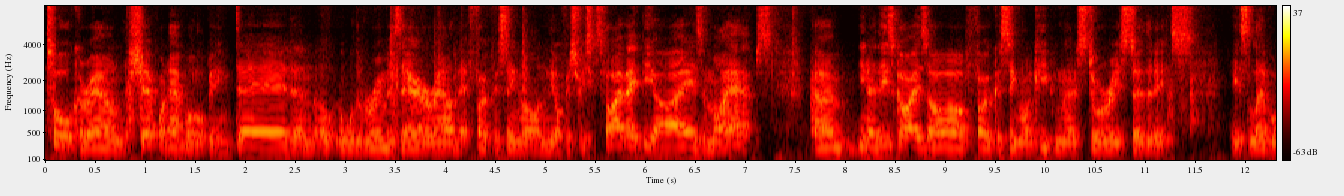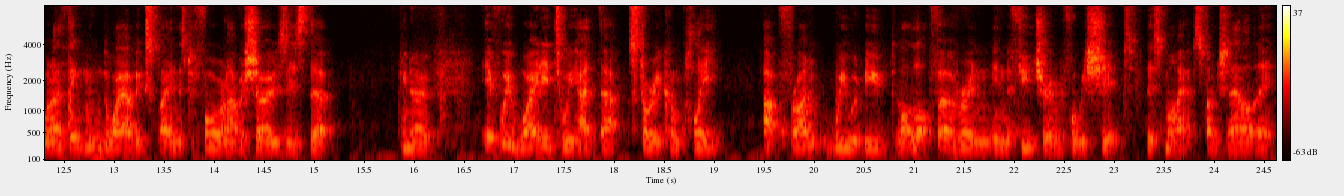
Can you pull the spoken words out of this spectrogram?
talk around the SharePoint app model being dead and all, all the rumors there around they're focusing on the Office 365 APIs and my apps. Um, you know, these guys are focusing on keeping those stories so that it's it's level. And I think the way I've explained this before on other shows is that, you know, if we waited till we had that story complete up front, we would be a lot further in, in the future and before we shipped this MyApps functionality.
